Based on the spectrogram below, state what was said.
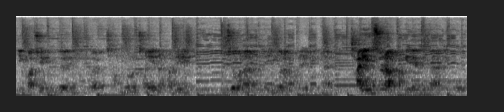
이 과초에 문제가 있는 건가요? 참고로 자위를 하루에 두세 번 하는데 이거랑 관련이 있나요? 자위 횟수랑 관계되는 건 아니고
